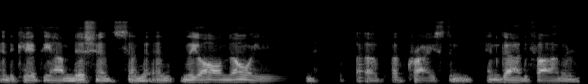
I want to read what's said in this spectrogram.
indicate the omniscience and the, and the all-knowing of, of Christ and, and God the Father.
